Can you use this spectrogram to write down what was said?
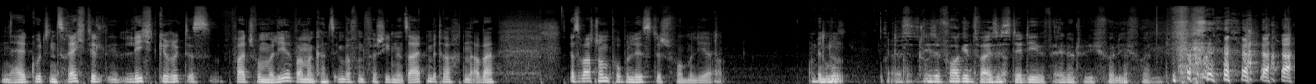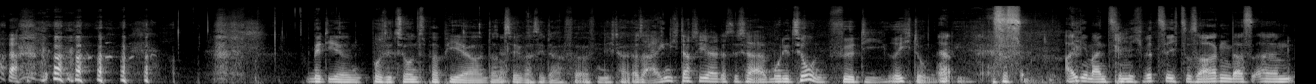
naja gut, ins rechte Licht gerückt ist, falsch formuliert, weil man kann es immer von verschiedenen Seiten betrachten, aber es war schon populistisch formuliert. Und Wenn du, du, ja, das, diese Vorgehensweise ist der DFL natürlich völlig fremd. Mit ihrem Positionspapier und sonst was sie da veröffentlicht hat. Also eigentlich dachte ich ja, das ist ja Munition für die Richtung. Ja. Es ist allgemein ziemlich witzig zu sagen, dass ähm,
